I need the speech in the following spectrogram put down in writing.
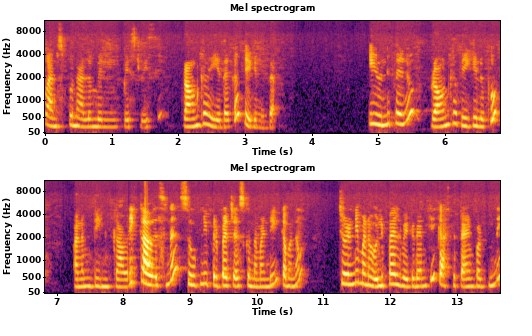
వన్ స్పూన్ అల్లం వెల్లుల్లి పేస్ట్ వేసి బ్రౌన్గా అయ్యేదాకా వేగనిద్దాం. ఈ ఉల్లిపాయలు బ్రౌన్గా వేగేలోపు మనం దీనికి కావాలి కావాల్సిన సూప్ని ప్రిపేర్ చేసుకుందామండి. ఇక మనం చూడండి మనం ఉల్లిపాయలు వేయడానికి కాస్త టైం పడుతుంది.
